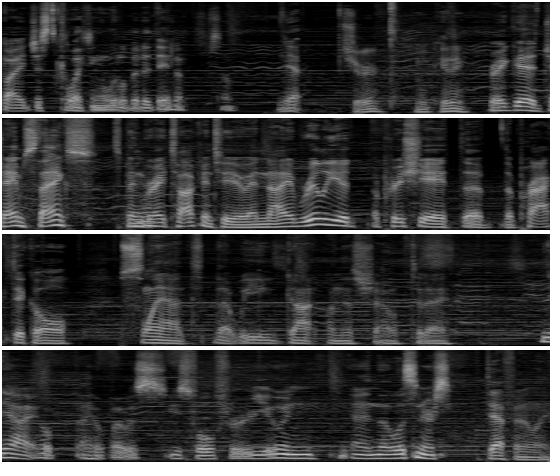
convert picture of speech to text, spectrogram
by just collecting a little bit of data. So yeah, Sure. No kidding. Very good, James. Thanks. It's been Yeah. great talking to you, and I really appreciate the the practical slant that we got on this show today. yeah, I hope I hope I was useful for you and and the listeners. Definitely.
